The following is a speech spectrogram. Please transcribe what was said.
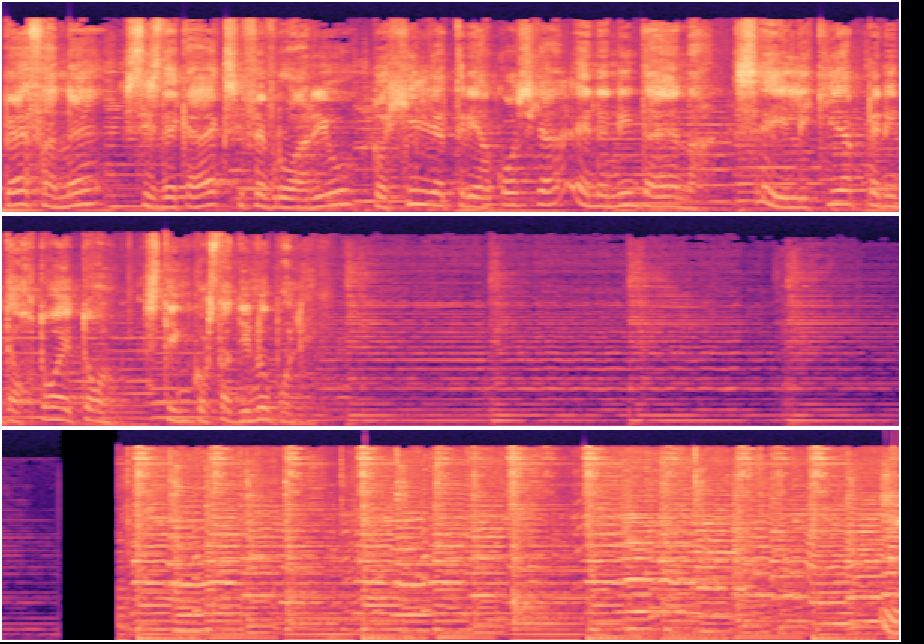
Πέθανε στις 16 Φεβρουαρίου το 1391 σε ηλικία 58 ετών στην Κωνσταντινούπολη. Ο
